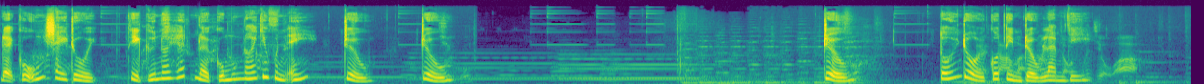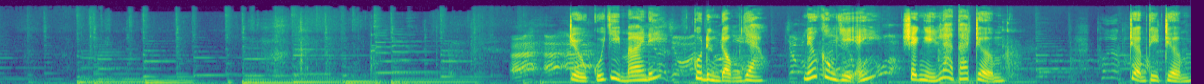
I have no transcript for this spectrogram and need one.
Để cô uống say rồi, Thì cứ nói hết lời cô muốn nói với huynh ấy. Rượu Rượu Rượu Tối rồi cô tìm rượu làm gì? Triệu của dì Mai đấy. Cô đừng động vào. Nếu không dì ấy, sẽ nghĩ là ta trộm. Trộm thì trộm,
